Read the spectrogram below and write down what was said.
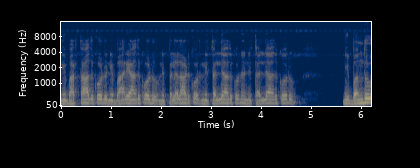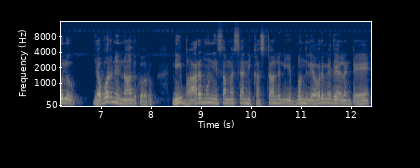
నీ భర్త ఆదుకోడు నీ భార్య ఆదుకోడు నీ పిల్లలు ఆదుకోరు నీ తల్లి ఆదుకోడు నీ తల్లి ఆదుకోరు. నీ బంధువులు ఎవరు నిన్ను ఆదుకోరు? నీ భారము నీ సమస్య నీ కష్టాలు నీ ఇబ్బందులు ఎవరి మీద వేయాలంటే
